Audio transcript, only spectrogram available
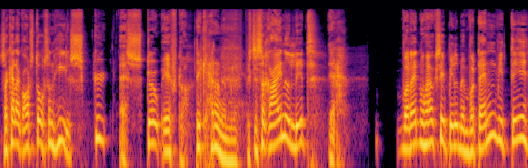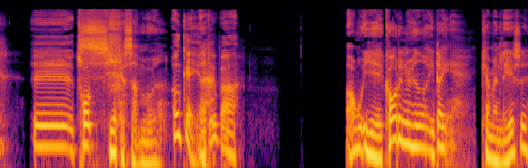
så kan der godt stå sådan en helt sky af støv efter. det kan der nemlig. Hvis det så regnede lidt, Ja. hvordan, nu har jeg jo ikke set billedet, men hvordan vi det, øh, tror Cirka samme måde. Okay, ja, ja. det er jo bare... Og i øh, korte nyheder i dag kan man læse,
